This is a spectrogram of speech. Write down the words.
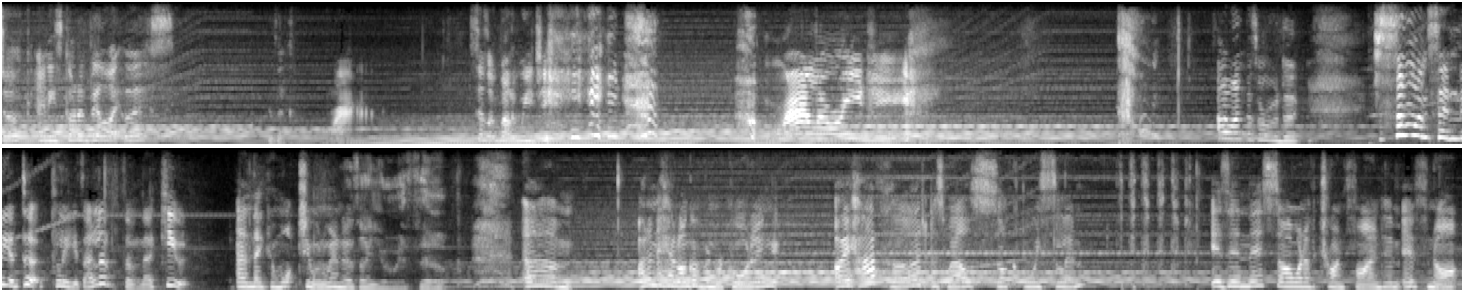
duck, and he's gotta be like this. He's like "Wah." Sounds like Waluigi. Waluigi. I want this rubber duck. Just someone send me a duck, please. I love them. They're cute, and they can watch you in windows. Like, yo, what's up? Um, I don't know how long I've been recording. I have heard as well. Sockboy Slim is in this, so I want to try and find him. If not,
